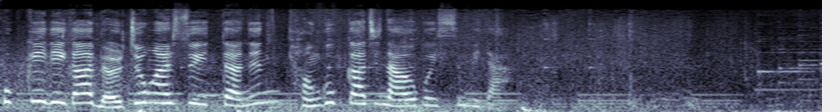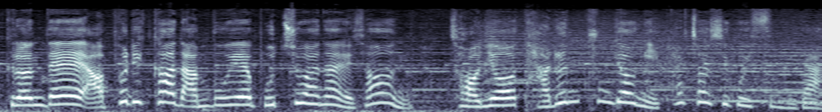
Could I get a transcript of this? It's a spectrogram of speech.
코끼리가 멸종할 수 있다는 경고까지 나오고 있습니다. 그런데 아프리카 남부의 보츠와나에선 전혀 다른 풍경이 펼쳐지고 있습니다.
